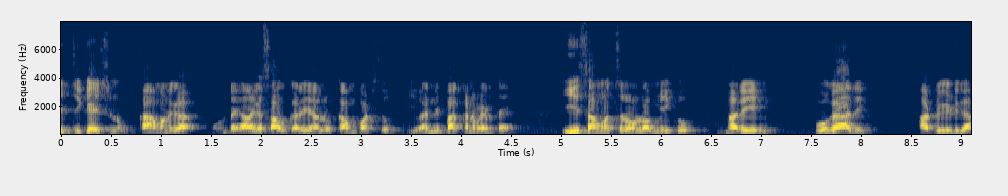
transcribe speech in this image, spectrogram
ఎడ్యుకేషను కామన్గా ఉంటాయి. అలాగే సౌకర్యాలు కంఫర్ట్స్ ఇవన్నీ పక్కన పెడితే ఈ సంవత్సరంలో మీకు మరి ఉగాది అటు ఇటుగా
